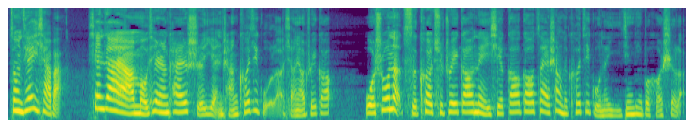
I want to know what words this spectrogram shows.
总结一下吧，现在啊，某些人开始眼馋科技股了，想要追高。我说呢，此刻去追高那些高高在上的科技股呢，已经并不合适了，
